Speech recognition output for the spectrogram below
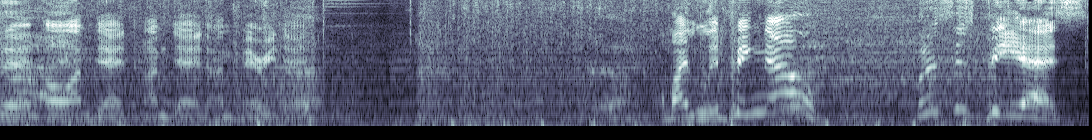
Listen. Oh, I'm dead. I'm dead. I'm very dead. Am I limping now? What is this BS?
